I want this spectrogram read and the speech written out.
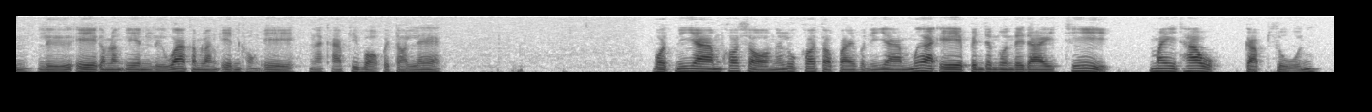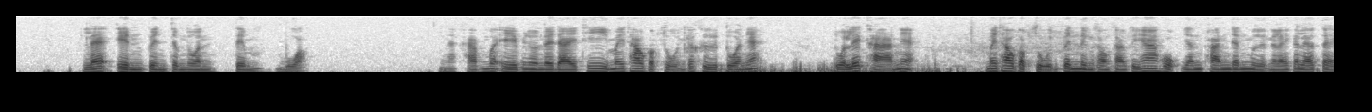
n หรือ a กำลัง n หรือว่ากำลัง n ของ a นะครับ ที่บอกไปตอนแรก บทนิยามข้อ 2 นะลูกข้อต่อไปบทนิยามเมื่อ a เป็นจำนวนใด ๆ ที่ไม่เท่ากับ 0 และ n เป็นจำนวนเต็มบวกนะครับ เมื่อ a เป็นจำนวนใด ๆ ที่ไม่เท่ากับ 0 ก็คือตัวเนี้ยตัวเลขฐานเนี่ย ไม่เท่ากับ 0 เป็น 1 2 3 4 5 6 ยันพันยันหมื่นอะไรก็แล้วแต่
